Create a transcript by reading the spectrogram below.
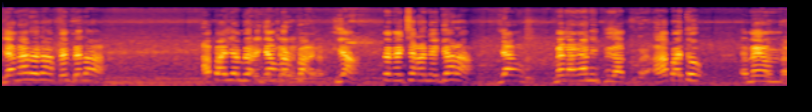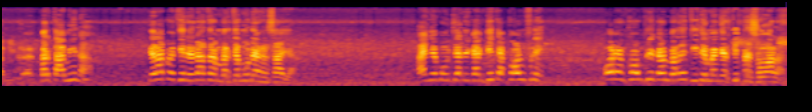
yang ada dalam pembela apa yang yang berpa, ya pengacara negara yang menangani pihak apa itu Pertamina. Pertamina. Kenapa tidak datang bertemu dengan saya? Hanya mau jadikan kita konflik. Orang konflik kan berarti tidak mengerti persoalan.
